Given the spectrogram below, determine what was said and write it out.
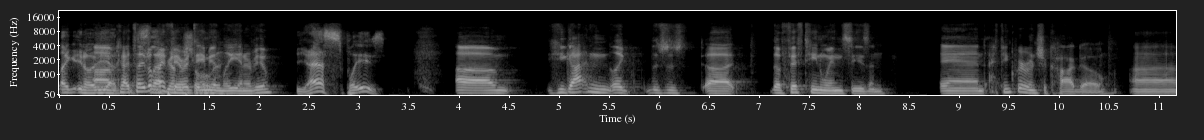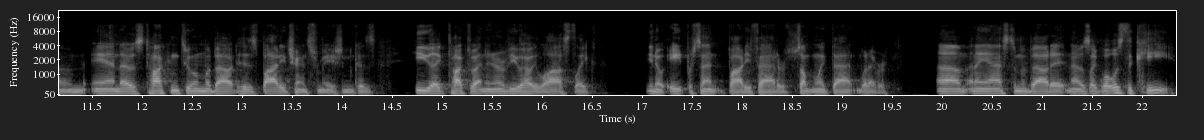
Like you know, um, yeah, can I tell you about my favorite Damion Lee interview? Yes, please. Um, he got in like this is uh the 15 win season and I think we were in Chicago. Um, and I was talking to him about his body transformation because he like talked about in an interview how he lost like, you know, eight percent body fat or something like that, whatever. Um, and I asked him about it, and I was like, "What was the key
